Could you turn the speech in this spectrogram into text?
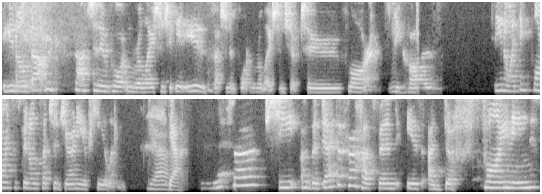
You know, that was such an important relationship. It is such an important relationship to Florence Mhm. because, you know, I think Florence has been on such a journey of healing Yeah. Yeah. met her she uh, the death of her husband is a defining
